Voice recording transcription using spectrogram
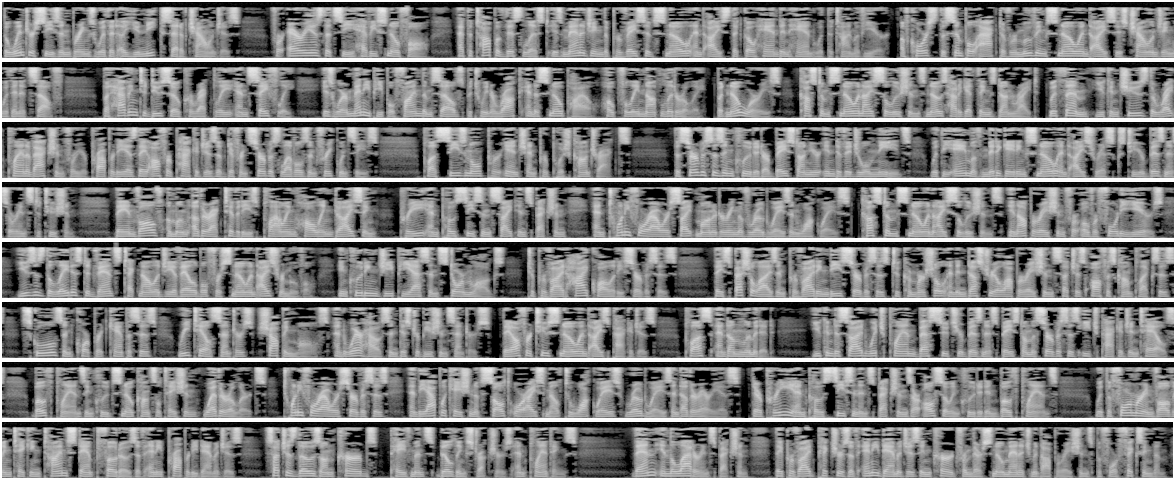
The winter season brings with it a unique set of challenges. For areas that see heavy snowfall, at the top of this list is managing the pervasive snow and ice that go hand in hand with the time of year. Of course, the simple act of removing snow and ice is challenging within itself, but having to do so correctly and safely is where many people find themselves between a rock and a snow pile, hopefully not literally. But no worries, Custom Snow and Ice Solutions knows how to get things done right. With them, you can choose the right plan of action for your property as they offer packages of different service levels and frequencies, plus seasonal, per inch, and per push contracts. The services included are based on your individual needs, with the aim of mitigating snow and ice risks to your business or institution. They involve, among other activities, plowing, hauling, de-icing, pre and post season site inspection, and 24 hour site monitoring of roadways and walkways. Custom Snow and Ice Solutions, in operation for over 40 years, uses the latest advanced technology available for snow and ice removal, including GPS and storm logs, to provide high quality services. They specialize in providing these services to commercial and industrial operations such as office complexes, schools and corporate campuses, retail centers, shopping malls, and warehouse and distribution centers. They offer two snow and ice packages, Plus and Unlimited. You can decide which plan best suits your business based on the services each package entails. Both plans include snow consultation, weather alerts, 24 hour services, and the application of salt or ice melt to walkways, roadways, and other areas. Their pre and post season inspections are also included in both plans, with the former involving taking time stamped photos of any property damages, such as those on curbs, pavements, building structures, and plantings. Then, in the latter inspection, they provide pictures of any damages incurred from their snow management operations before fixing them.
